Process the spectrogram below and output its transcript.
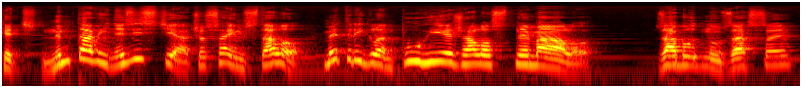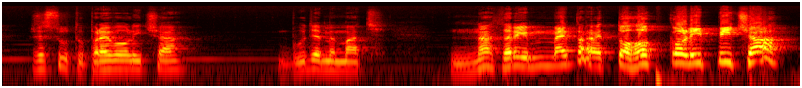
Keď nemtaví nezistia, čo sa im stalo, metrik len púhy je žalostne málo. Zabudnú zase, že sú tu pre voliča. Budeme mať na 3 metre toho kolipiča.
